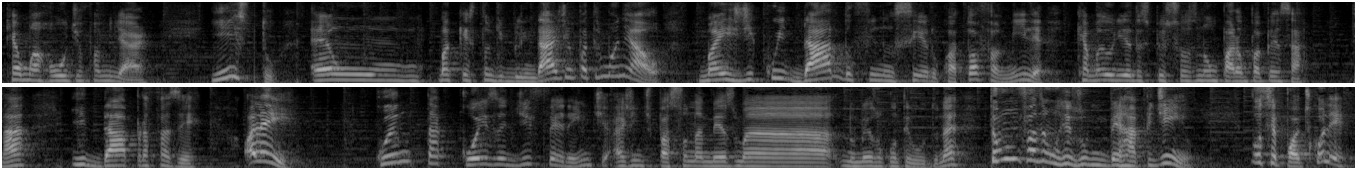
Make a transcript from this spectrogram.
que é uma holding familiar. Isto é um, uma questão de blindagem patrimonial, mas de cuidado financeiro com a tua família que a maioria das pessoas não param para pensar, tá? E dá para fazer. Olha aí, quanta coisa diferente a gente passou na mesma, no mesmo conteúdo, né? Então vamos fazer um resumo bem rapidinho? Você pode escolher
